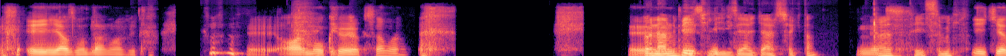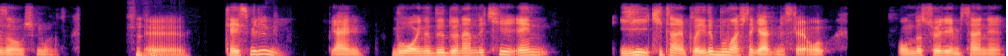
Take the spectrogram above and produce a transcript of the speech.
E'yi yazmadılar muhabbeti. Ee, Arma okuyor yoksa ama. Ee, Önemli bir ikiliyiz ya gerçekten. Net. Evet Taysom Hill. İyi ki yazamamışım orada. ee, Taysom Hill'in yani bu oynadığı dönemdeki en iyi iki tane play de bu maçta geldi mesela. O, onu da söyleyeyim. Bir tane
